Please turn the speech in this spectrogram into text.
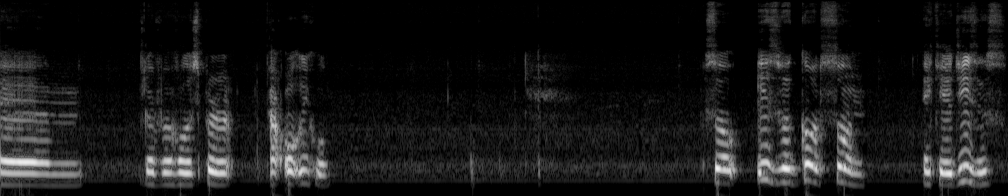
um, God the Holy Spirit are all equal. So, is the God Son, aka Jesus,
